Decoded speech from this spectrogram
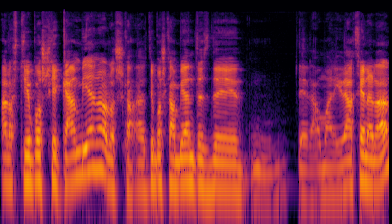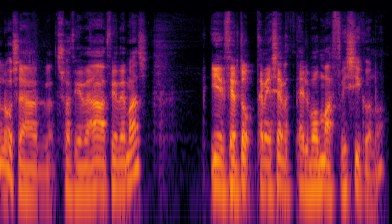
a los tiempos que cambian, a los, ca- a los tiempos cambiantes de, de la humanidad en general, o sea, la sociedad y demás. Y en cierto, también es el, el Bond más físico, ¿no?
